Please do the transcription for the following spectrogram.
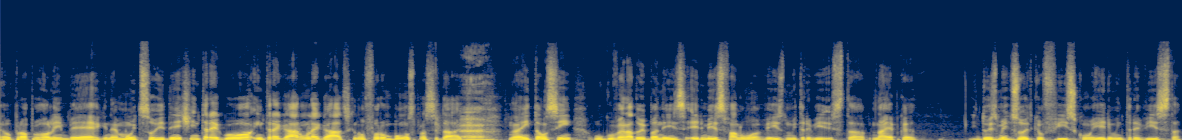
É o próprio Hollenberg, né? Muito sorridente, entregou, entregaram legados que não foram bons para a cidade. Né? Então, assim, o governador Ibanez, ele mesmo falou uma vez numa entrevista, na época em 2018 que eu fiz com ele uma entrevista,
